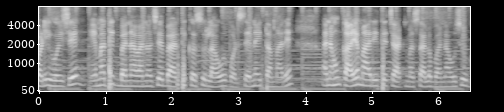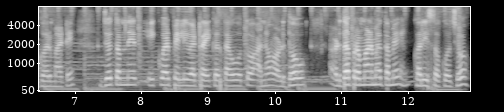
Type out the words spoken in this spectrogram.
પડી હોય છે, એમાંથી જ બનાવવાનો છે, બહારથી કશું લાવવું પડશે નહીં તમારે. અને હું કાયમ આ રીતે ચાટ મસાલો બનાવું છું ઘર માટે. જો તમને એકવાર પહેલી વાર ટ્રાય કરતા હો તો આનો અડધો, અડધા પ્રમાણમાં તમે કરી શકો છો.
